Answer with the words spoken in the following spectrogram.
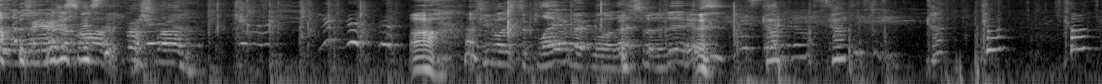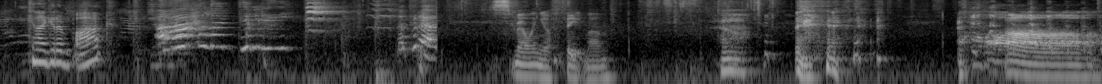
I just missed it. First one. Oh, She wants to play a bit more. That's what it is. come, come, come, come on, come on. Can I get a bark? Ah, hello, Billy. Look at her. Smelling your feet, Mum. oh.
